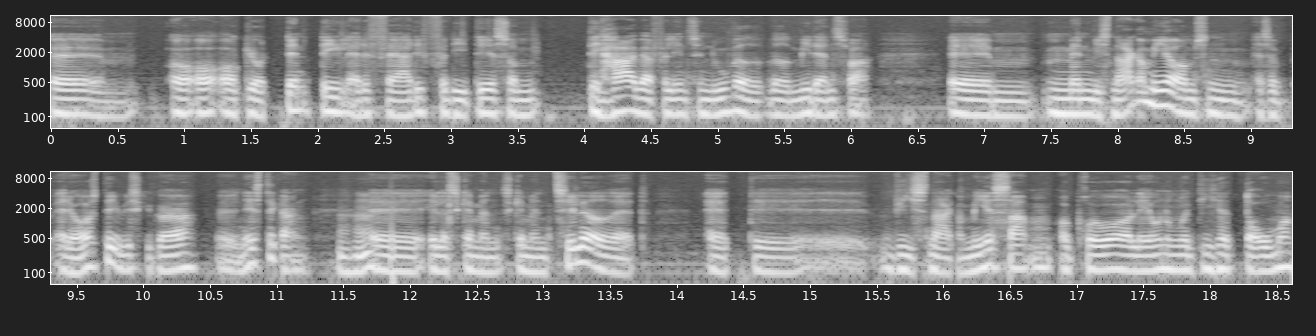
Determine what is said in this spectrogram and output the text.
Øh, og, og, og gjort den del af det færdig, fordi det, som, det har i hvert fald indtil nu været, været mit ansvar Øhm, men vi snakker mere om sådan, altså er det også det, vi skal gøre øh, næste gang? Mm-hmm. Øh, eller skal man, skal man tillade, at, at øh, vi snakker mere sammen og prøver at lave nogle af de her dogmer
